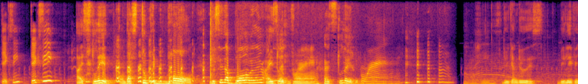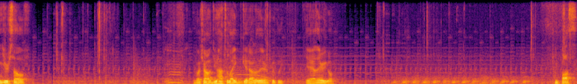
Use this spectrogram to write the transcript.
Dixie, Dixie. I slid on that stupid ball. You see that ball over there? I slid. I slid. oh jeez. You can do this. Believe in yourself. Watch out, you have to like get out of there quickly. Yeah, there you go. You pause?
